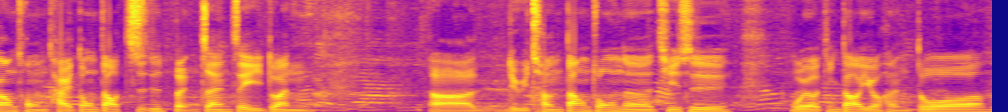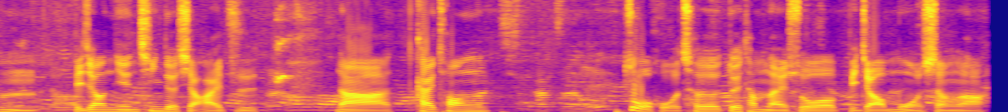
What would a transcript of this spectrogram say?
刚从台东到资本站这一段。呃，旅程当中呢，其实我有听到有很多嗯比较年轻的小孩子，那开窗坐火车对他们来说比较陌生啊，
